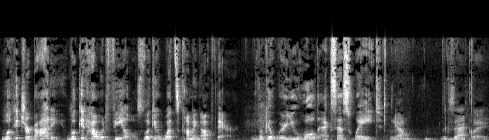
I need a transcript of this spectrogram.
look at your body. Look at how it feels. Look at what's coming up there. Look at where you hold excess weight. Yeah, exactly.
